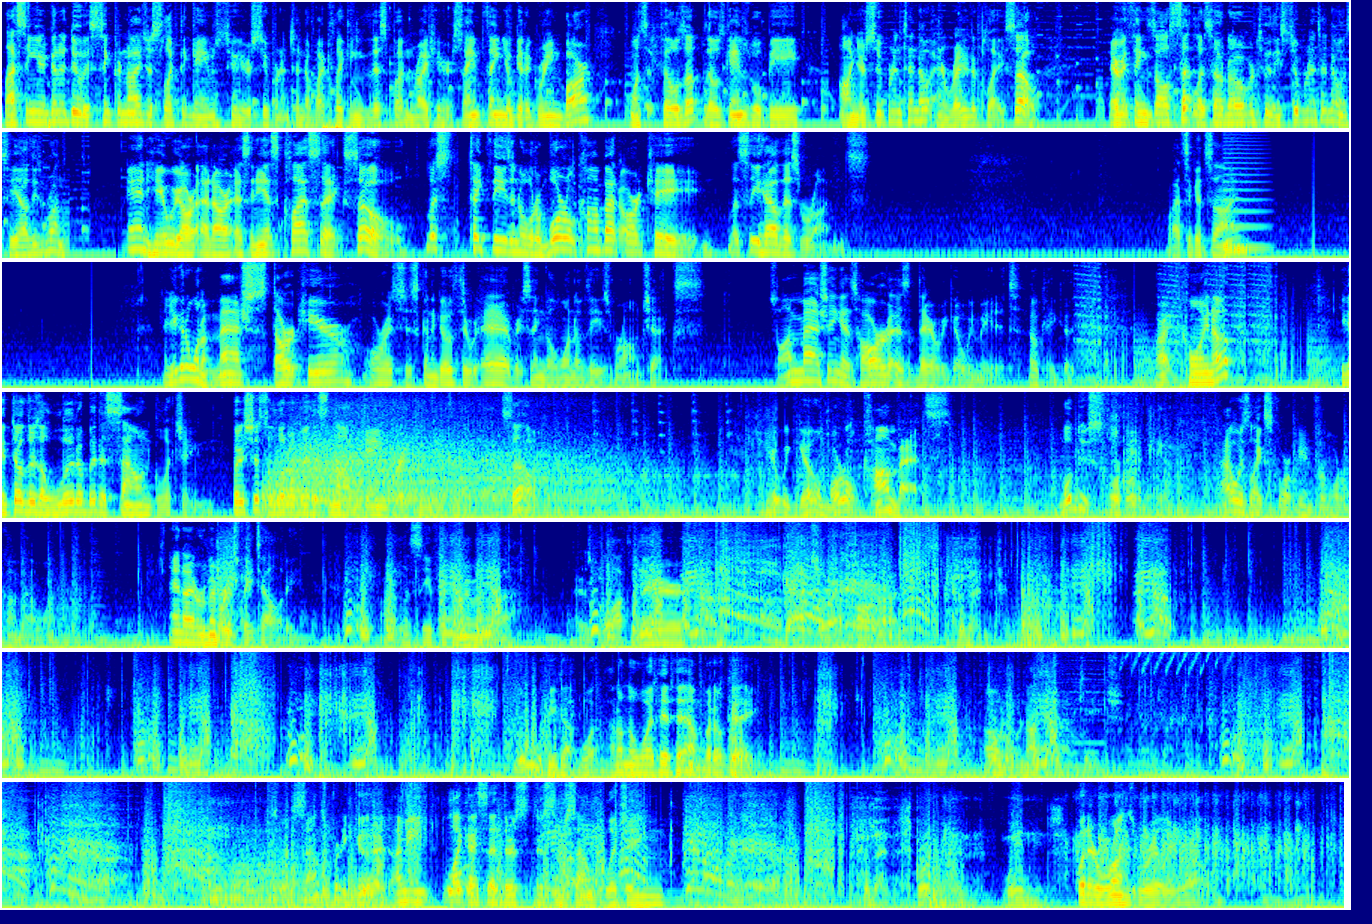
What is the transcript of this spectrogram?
Last thing you're going to do is synchronize your selected games to your Super Nintendo by clicking this button right here. Same thing, you'll get a green bar. Once it fills up, those games will be on your Super Nintendo and ready to play. So, everything's all set. Let's head over to the Super Nintendo and see how these run. And here we are at our SNES Classic. So, let's take these in order. Mortal Kombat Arcade. Let's see how this runs. Well, that's a good sign. Now you're going to want to mash start here, or it's just going to go through every single one of these ROM checks. So I'm mashing as hard as, there we go, we made it. Okay, good. All right, coin up. You can tell there's a little bit of sound glitching, but it's just a little bit, it's not game breaking or anything like that. So, here we go, Mortal Kombat. We'll do Scorpion. I always like Scorpion for Mortal Kombat 1. And I remember his fatality. Alright, let's see if I can remember the... There's block there. Gotcha. Alright. Ooh, he got what? I don't know what hit him, but okay. Oh no, not the Johnny Cage. So it sounds pretty good. I mean, like I said, there's there's some sound glitching. So that Scorpion wins. But it runs really well.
